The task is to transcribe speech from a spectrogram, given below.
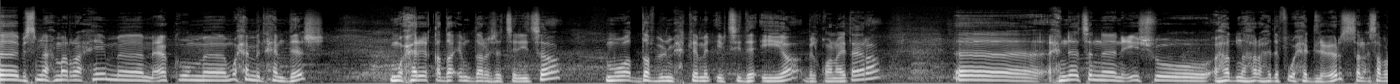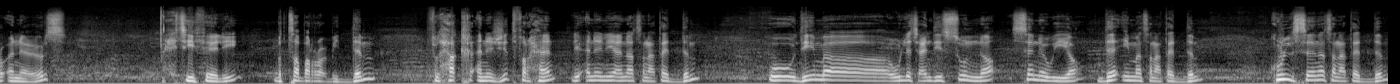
آه، بسم الله الرحمن الرحيم. آه، معكم آه، محمد حمداش محرر قضائي من الدرجة الثالثة موظف بالمحكمة الابتدائية بالقنيطرة. آه، حنا تنعيشوا هذا النهار في واحد العرس تنعتبره أنا عرس احتفالي بالتبرع بالدم. في الحق أنا جيت فرحان لأنني أنا تنعطي الدم وديما ولات عندي السنة سنوية دائما تنعطي الدم. كل سنة تنعطي الدم.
